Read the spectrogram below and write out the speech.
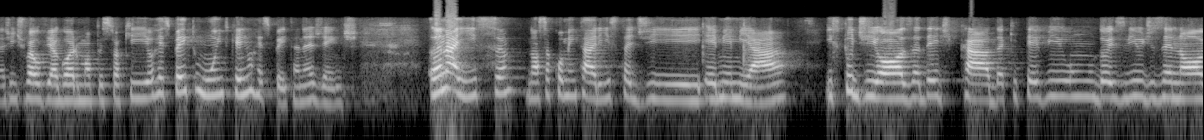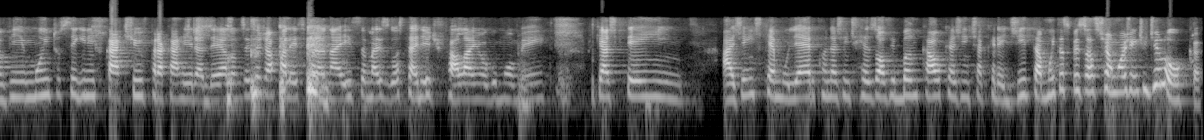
a gente vai ouvir agora uma pessoa que eu respeito muito, quem não respeita, né, gente? Anaísa, nossa comentarista de MMA, estudiosa, dedicada, que teve um 2019 muito significativo para a carreira dela. Não sei se eu já falei isso para a Anaísa, mas gostaria de falar em algum momento, porque acho que tem a gente que é mulher, quando a gente resolve bancar o que a gente acredita, muitas pessoas chamam a gente de louca,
